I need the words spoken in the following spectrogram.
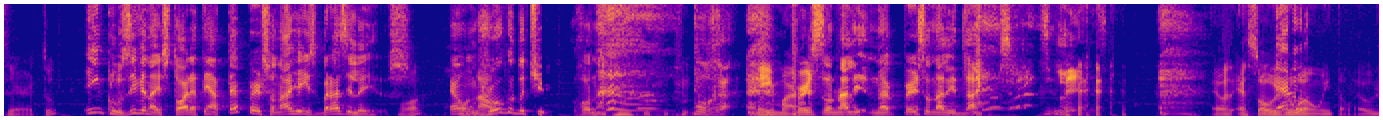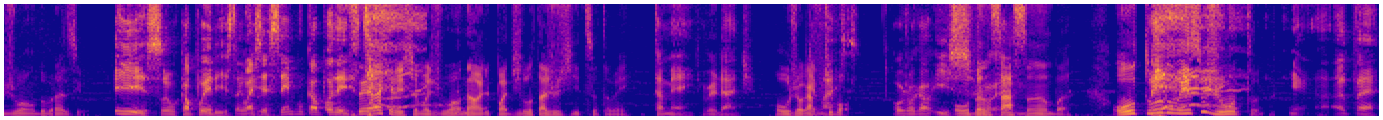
certo. Inclusive na história tem até personagens brasileiros. Ó, É um Ronaldo. jogo do tipo. Ronaldo. Porra. Neymar. Personali... Não é personalidades brasileiras. É, é só o Era- João, então. É o João do Brasil. Isso, o capoeirista. Vai ser sempre um capoeirista. Será que ele chama João? Não, ele pode lutar jiu-jitsu também. Também, verdade. Ou jogar futebol. Ou jogar. Isso. Ou dançar samba. Ou tudo isso junto. É, até.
